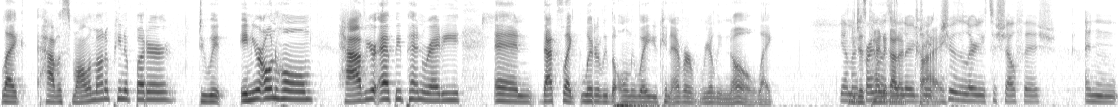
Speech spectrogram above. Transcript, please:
like have a small amount of peanut butter, do it in your own home, have your EpiPen ready, and that's like literally the only way you can ever really know. Like Yeah, You my just friend was allergic. try. She was allergic to shellfish, and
